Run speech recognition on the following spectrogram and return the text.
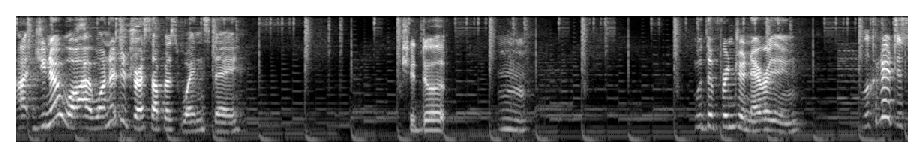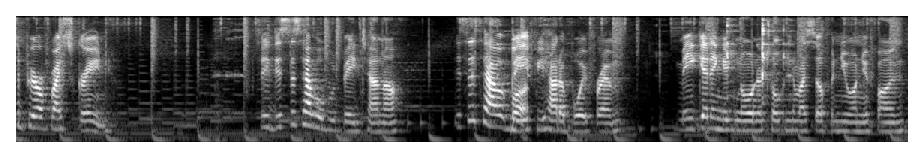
Uh, do you know what? I wanted to dress up as Wednesday. should do it. Mm. With the fringe and everything. Look at it disappear off my screen. See, this is how it would be, Tana. This is how it would be What? if you had a boyfriend. Me getting ignored and talking to myself and you on your phone.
